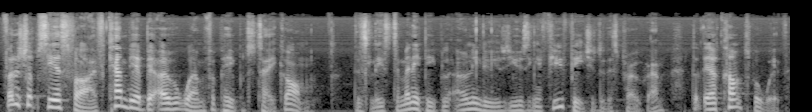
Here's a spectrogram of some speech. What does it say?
Photoshop CS5 can be a bit overwhelming for people to take on. This leads to many people only using a few features of this program that they are comfortable with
